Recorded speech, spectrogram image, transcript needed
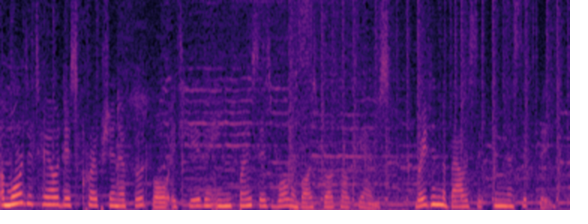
A more detailed description of football is given in Francis Willughby's book of games, written about 1660.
